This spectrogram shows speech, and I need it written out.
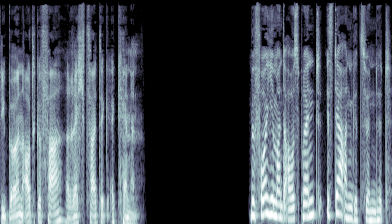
die Burnout-Gefahr rechtzeitig erkennen. Bevor jemand ausbrennt, ist er angezündet.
